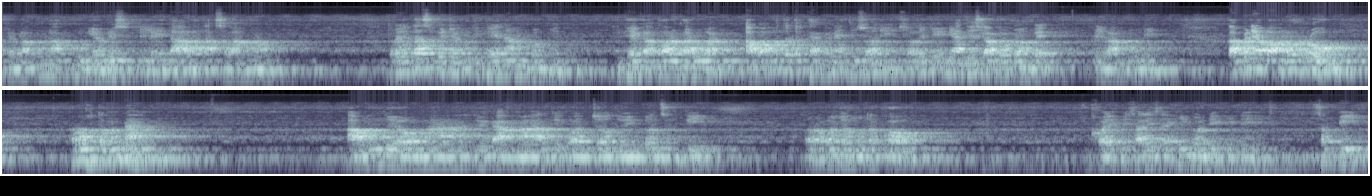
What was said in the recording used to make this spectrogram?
ada melakukan laku ya wis nilai ta'ala tak selama ternyata sepeda itu tiga nambung gitu tiga gak karu-karuan. Awakmu tetap gak kena itu soalnya. Soalnya dia ini hati gak bodoh sampai perilaku nih tapi nih apa roh roh temenan. Awam di oma di kamar di konco di konsepi kalau konco mu teko kayak misalnya saya di gini sepi.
